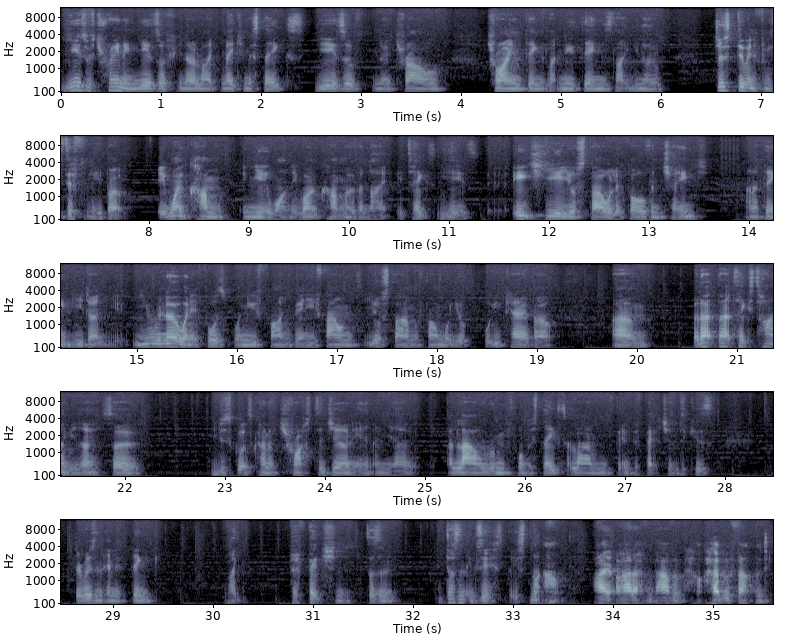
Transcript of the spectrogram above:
years of training, years of, you know, like making mistakes, years of, you know, trial, trying things, like new things, like, you know, just doing things differently, but it won't come in year one. It won't come overnight. It takes years. Each year your style will evolve and change. And I think you don't, you, will know when it feels when you find when you found your style and found what you what you care about. Um, but that, that takes time, you know. So you just got to kind of trust the journey and, and you know allow room for mistakes, allow room for imperfections because there isn't anything like perfection doesn't it doesn't exist. It's not out there. I, I haven't, haven't, haven't found it.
